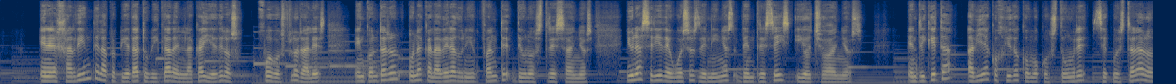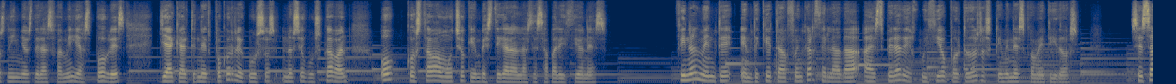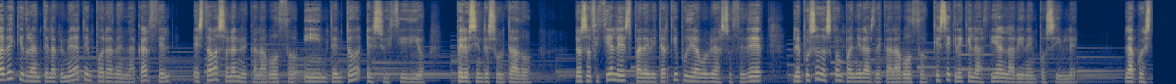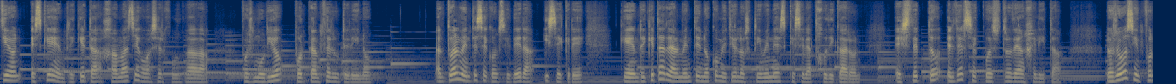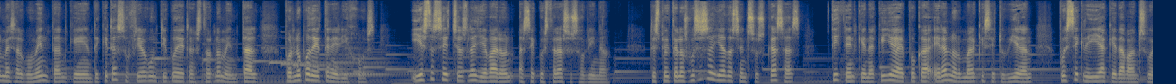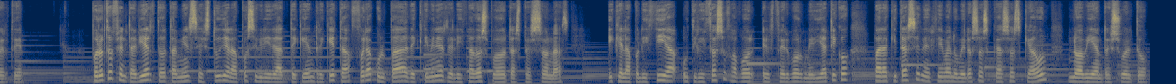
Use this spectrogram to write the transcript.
En el jardín de la propiedad ubicada en la calle de los Juegos Florales, encontraron una calavera de un infante de unos tres años y una serie de huesos de niños de entre 6 y 8 años. Enriqueta había cogido como costumbre secuestrar a los niños de las familias pobres, ya que al tener pocos recursos no se buscaban o costaba mucho que investigaran las desapariciones. Finalmente, Enriqueta fue encarcelada a espera de juicio por todos los crímenes cometidos. Se sabe que durante la primera temporada en la cárcel estaba sola en el calabozo e intentó el suicidio, pero sin resultado. Los oficiales, para evitar que pudiera volver a suceder, le puso dos compañeras de calabozo que se cree que le hacían la vida imposible. La cuestión es que Enriqueta jamás llegó a ser juzgada, pues murió por cáncer uterino. Actualmente se considera y se cree que Enriqueta realmente no cometió los crímenes que se le adjudicaron, excepto el del secuestro de Angelita. Los nuevos informes argumentan que Enriqueta sufrió algún tipo de trastorno mental por no poder tener hijos, y estos hechos la llevaron a secuestrar a su sobrina. Respecto a los huesos hallados en sus casas, dicen que en aquella época era normal que se tuvieran, pues se creía que daban suerte. Por otro frente abierto, también se estudia la posibilidad de que Enriqueta fuera culpada de crímenes realizados por otras personas, y que la policía utilizó a su favor el fervor mediático para quitarse de encima numerosos casos que aún no habían resuelto.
